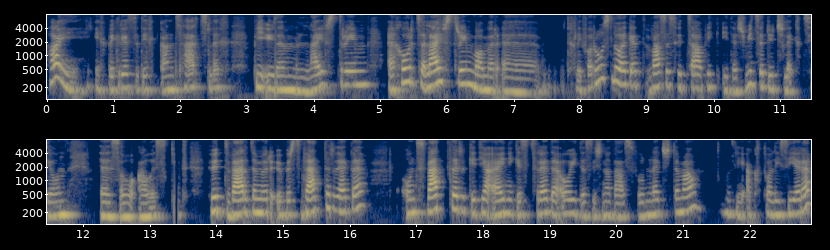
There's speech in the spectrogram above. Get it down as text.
Hi, ich begrüße dich ganz herzlich bei unserem Livestream. Ein kurzer Livestream, wo wir äh, ein bisschen vorausschauen, was es heute Abend in der Schweizerdeutsch-Lektion äh, so alles gibt. Heute werden wir über das Wetter reden. Und das Wetter gibt ja einiges zu reden. Oi, das ist noch das vom letzten Mal. Muss ich aktualisieren.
